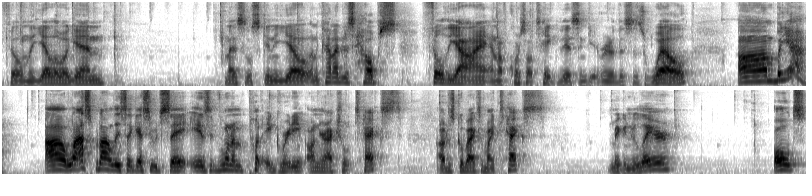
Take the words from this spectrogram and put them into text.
fill in the yellow again. Nice little skinny yellow, and it kind of just helps fill the eye. And of course, I'll take this and get rid of this as well. Um, but yeah, uh, last but not least, I guess you would say, is if you want to put a gradient on your actual text, I'll just go back to my text, make a new layer, Alt,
